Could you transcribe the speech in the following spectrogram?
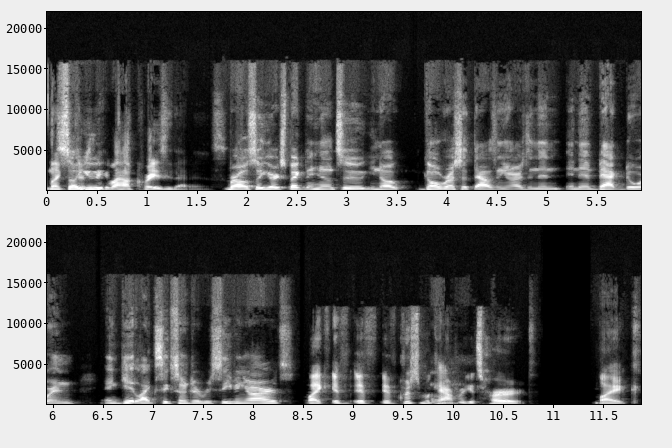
Like So just you- think about how crazy that is. bro. So you're expecting him to, you know, go rush a thousand yards and then and then backdoor and and get like six hundred receiving yards? Like if if if Christian. McCaffrey gets hurt, like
